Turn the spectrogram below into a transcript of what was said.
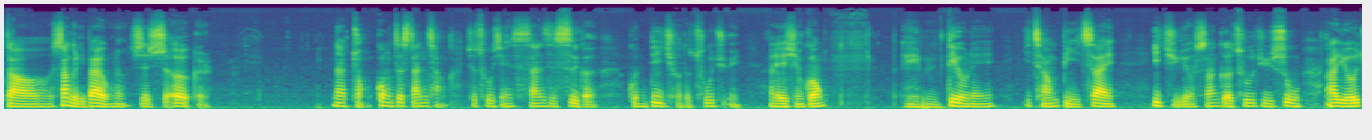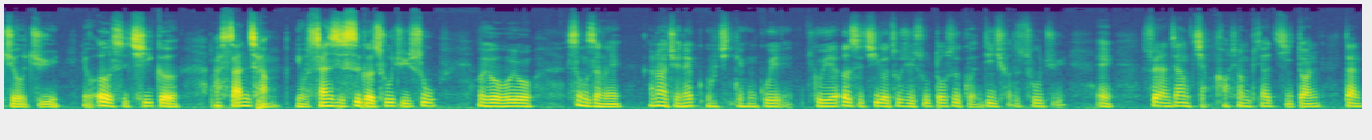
到上个礼拜五呢是十二个。那总共这三场就出现三十四个滚地球的出局。阿你想讲，诶，唔对呢，一场比赛一局有三个出局数，啊有九局。有二十七个啊，三场有三十四个出局数，哎呦哎呦，圣神诶！啊，那全台有一点规规约二十七个出局数都是滚地球的出局，哎，虽然这样讲好像比较极端，但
